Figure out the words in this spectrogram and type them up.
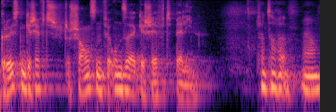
größten Geschäftschancen für unser Geschäft Berlin. Tatsache, ja.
